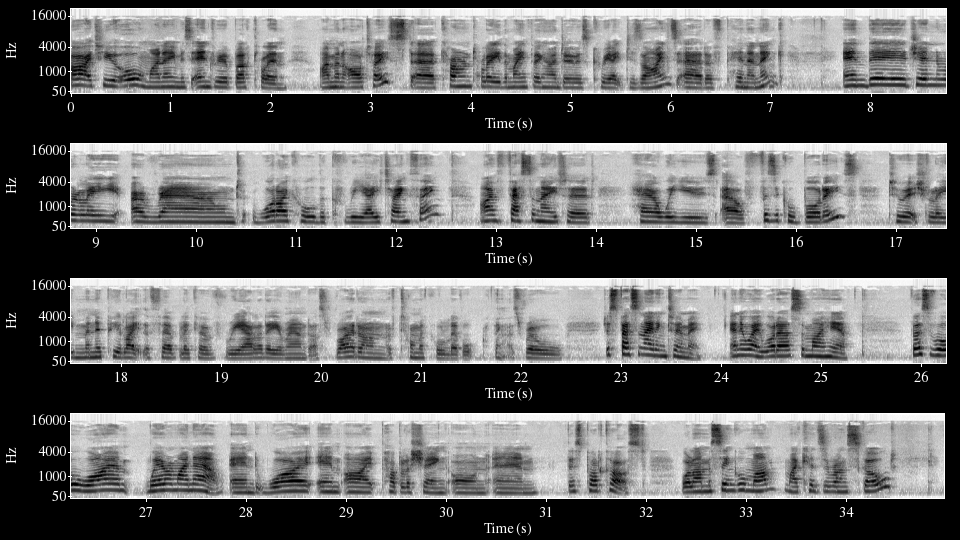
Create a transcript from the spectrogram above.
Hi to you all, my name is Andrea Butlin. I'm an artist. Uh, currently, the main thing I do is create designs out of pen and ink, and they're generally around what I call the creating thing. I'm fascinated how we use our physical bodies to actually manipulate the fabric of reality around us right on an atomical level. I think that's real, just fascinating to me. Anyway, what else am I here? First of all, why am where am I now, and why am I publishing on um, this podcast? Well, I'm a single mum. My kids are unschooled.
